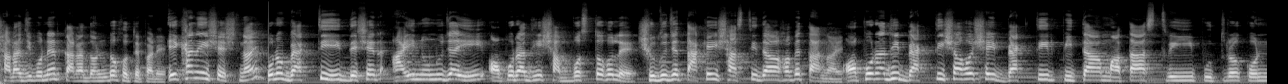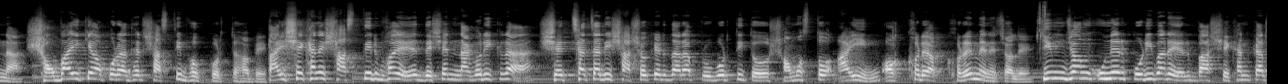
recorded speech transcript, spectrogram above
সারা জীবনের কারাদণ্ড হতে হতে পারে। এখানেই শেষ নয়। কোনো ব্যক্তি দেশের আইন অনুযায়ী অপরাধী সাব্যস্ত হলে শুধু যে তাকেই শাস্তি দেওয়া হবে তা নয়, অপরাধী ব্যক্তি সহ সেই ব্যক্তির পিতা, মাতা, স্ত্রী, পুত্র, কন্যা সবাইকে অপরাধের শাস্তি ভোগ করতে হবে। তাই সেখানে শাস্তির ভয়ে দেশের নাগরিকরা স্বেচ্ছাচারী শাসকের দ্বারা প্রবর্তিত সমস্ত আইন অক্ষরে অক্ষরে মেনে চলে। কিম জং উনের পরিবারের বা সেখানকার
